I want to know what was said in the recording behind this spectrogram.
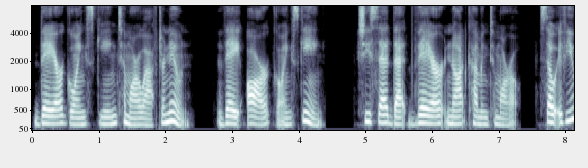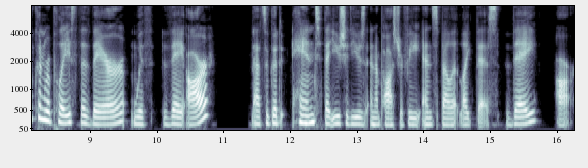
They are going skiing tomorrow afternoon. They are going skiing. She said that they're not coming tomorrow. So if you can replace the they're with they are, that's a good hint that you should use an apostrophe and spell it like this they are.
